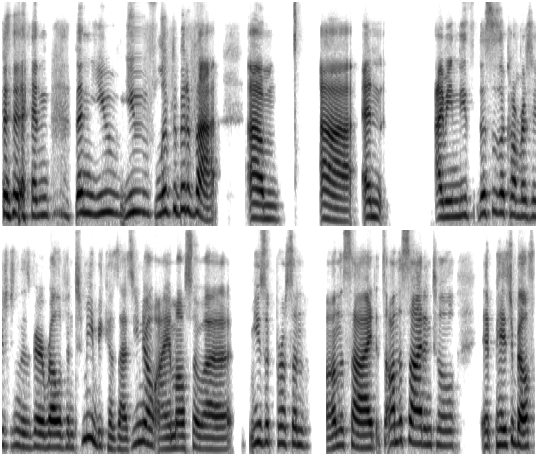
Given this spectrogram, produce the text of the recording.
and then you you've lived a bit of that. Um, uh, and I mean, these, this is a conversation that's very relevant to me because, as you know, I am also a music person on the side. It's on the side until it pays your bills.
